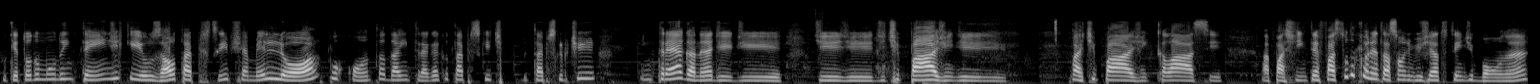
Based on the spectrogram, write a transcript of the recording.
porque todo mundo entende que usar o TypeScript é melhor por conta da entrega que o TypeScript, TypeScript entrega, né, de, de, de, de, de tipagem, de tipagem, classe, a parte de interface, tudo que orientação de objeto tem de bom, né?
